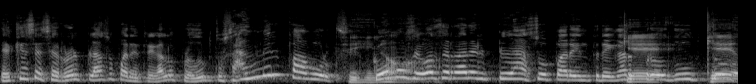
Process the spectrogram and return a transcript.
es que se cerró el plazo para entregar los productos. Hazme el favor. Sí, ¿Cómo no. se va a cerrar el plazo para entregar Qué- productos qué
